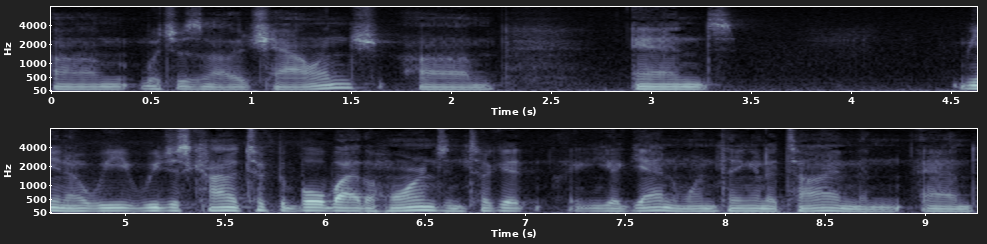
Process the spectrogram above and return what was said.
um, which was another challenge. Um, and you know, we we just kind of took the bull by the horns and took it again one thing at a time. And and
